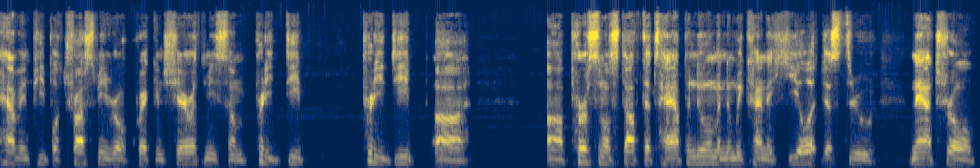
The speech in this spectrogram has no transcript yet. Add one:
having people trust me real quick and share with me some pretty deep, pretty deep uh, uh, personal stuff that's happened to them, and then we kind of heal it just through natural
